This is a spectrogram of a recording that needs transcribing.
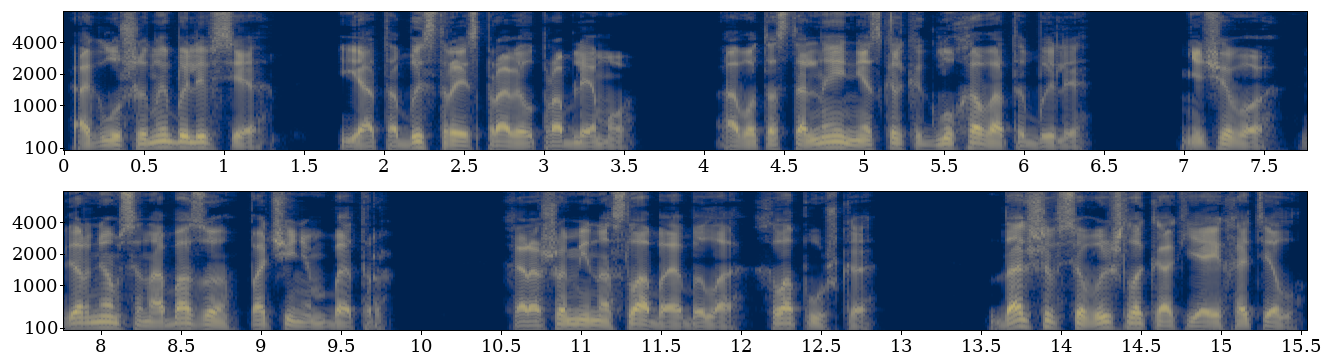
Оглушены были все. Я-то быстро исправил проблему. А вот остальные несколько глуховаты были. Ничего, вернемся на базу, починим Беттер. Хорошо мина слабая была, хлопушка. Дальше все вышло, как я и хотел.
